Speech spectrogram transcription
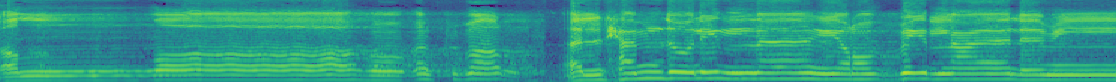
الله أكبر الحمد لله رب العالمين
